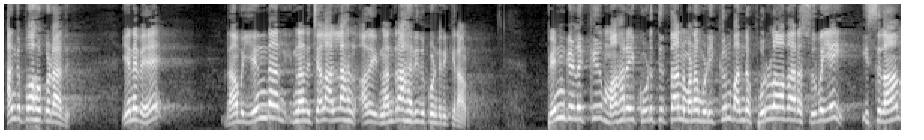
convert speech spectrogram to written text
அங்க போகக்கூடாது. எனவே நாம எந்த நினைச்சாலும் அல்லாஹ் அதை நன்றாக அறிந்து கொண்டிருக்கிறான். பெண்களுக்கு மகரை கொடுத்துத்தான் மணமுடிக்கும் அந்த பொருளாதார சுமையை இஸ்லாம்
